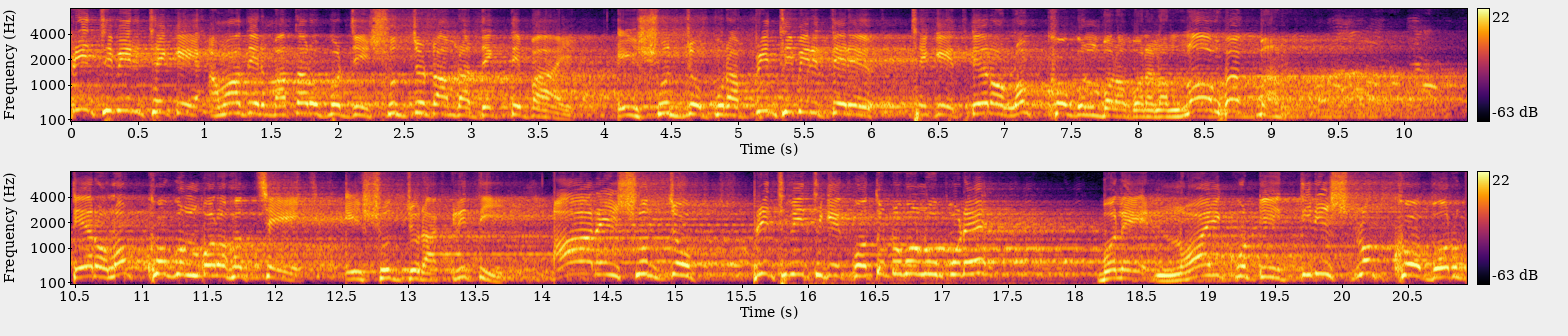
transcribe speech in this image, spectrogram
পৃথিবীর থেকে আমাদের মাথার উপর যে সূর্যটা আমরা দেখতে পাই, এই সূর্য পুরা পৃথিবীর তেরে থেকে তেরো লক্ষ গুণ বড় বলেন আল্লাহ আকবার। তেরো লক্ষ গুণ বড় হচ্ছে এই সূর্যর আকৃতি। আর এই সূর্য পৃথিবী থেকে কতটুকু উপরে? বলে নয় কোটি তিরিশ লক্ষ বর্গ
